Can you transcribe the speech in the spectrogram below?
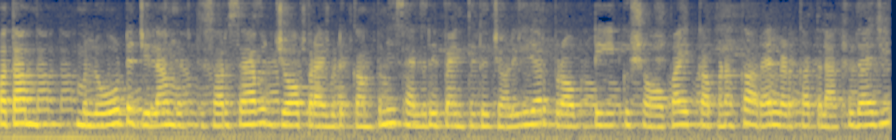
ਪਤਾ ਮਲੋਟ ਜ਼ਿਲ੍ਹਾ Muktsar Sahib job private company salary 35 ਤੋਂ 40000 ਪ੍ਰਾਪਰਟੀ ਇੱਕ ਸ਼ਾਪ ਹੈ ਇੱਕ ਆਪਣਾ ਘਰ ਹੈ, ਲੜਕਾ ਤਲਾਕਸ਼ੁਦਾ ਹੈ ਜੀ।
